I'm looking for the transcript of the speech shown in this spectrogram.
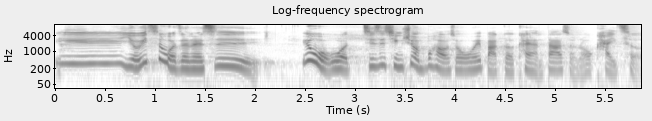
咦有一次我真的是，因为我我其实情绪很不好的时候，我会把歌开很大声，然后开车，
